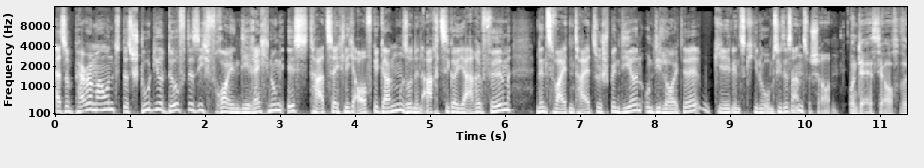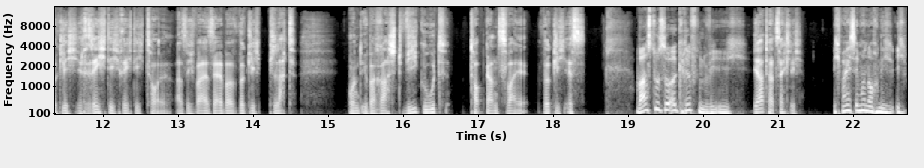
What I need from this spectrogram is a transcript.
Also Paramount, das Studio dürfte sich freuen. Die Rechnung ist tatsächlich aufgegangen, so einen 80er Jahre Film, einen zweiten Teil zu spendieren und die Leute gehen ins Kino, um sich das anzuschauen. Und der ist ja auch wirklich richtig, richtig toll. Also ich war ja selber wirklich platt und überrascht, wie gut Top Gun 2 wirklich ist. Warst du so ergriffen wie ich? Ja, tatsächlich. Ich weiß immer noch nicht, ich,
